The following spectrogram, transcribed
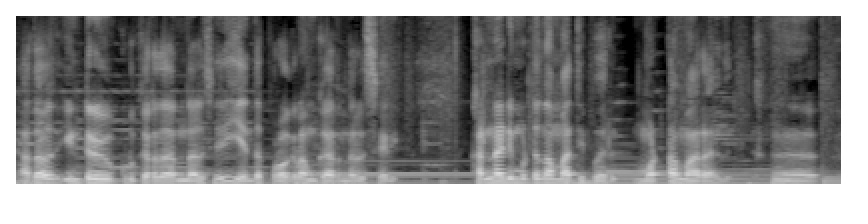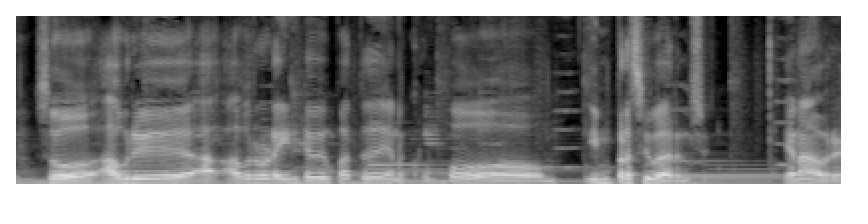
அதாவது இன்டர்வியூ கொடுக்குறதா இருந்தாலும் சரி எந்த ப்ரோக்ராமுக்காக இருந்தாலும் சரி. கண்ணாடி மட்டும் தான் மாற்றிப்பார் மொட்டை மாறாது. ஸோ அவர் அவரோட இன்டர்வியூ பார்த்தது எனக்கு ரொம்ப இம்ப்ரெசிவாக இருந்துச்சு. ஏன்னா அவர்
